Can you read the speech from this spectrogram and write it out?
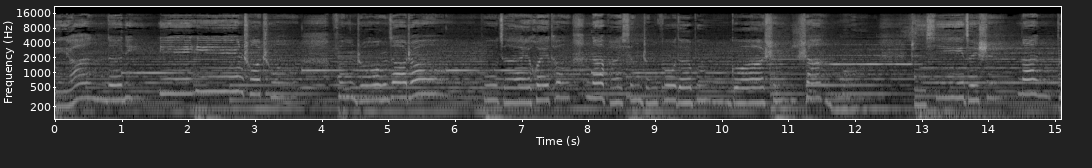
彼岸的你影绰绰，风中早照，不再回头，哪怕想征服的不过是沙漠，珍惜最是难得，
